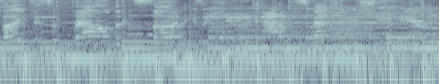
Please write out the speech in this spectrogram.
Scientists have found that the sun is a huge atom smashing machine, Aaron.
